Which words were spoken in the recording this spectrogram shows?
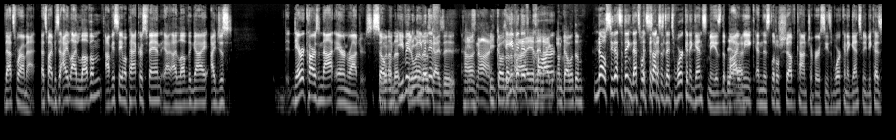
That's where I'm at. That's my position. I, I love him. Obviously, I'm a Packers fan. I, I love the guy. I just Derek Carr's not Aaron Rodgers. So You're one when, the- even you're one of even those if, guys that huh? He's not. He goes on Even high if and then Carr- I, I'm done with him. No, see that's the thing. That's what sucks is that's working against me. Is the bye week and this little shove controversy is working against me because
